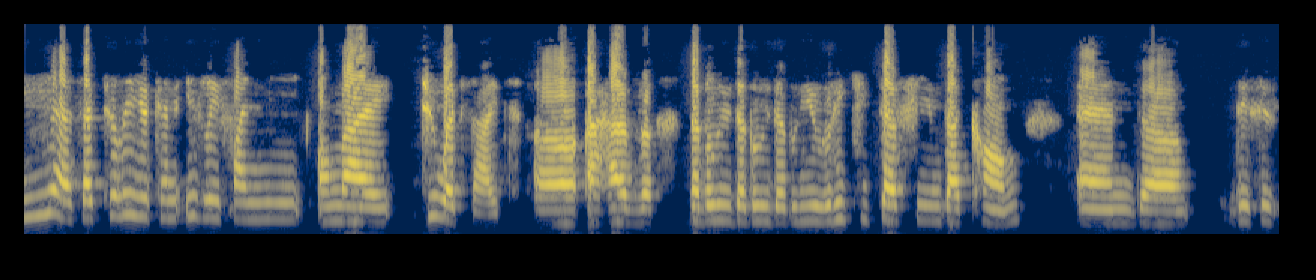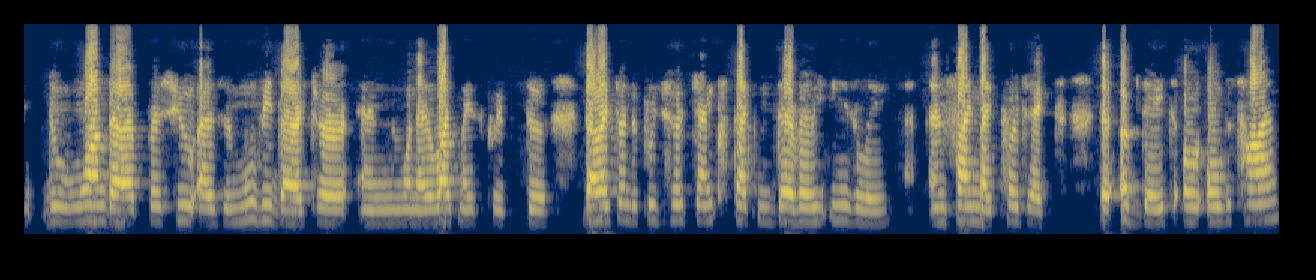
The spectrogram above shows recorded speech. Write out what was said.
Yes, actually, you can easily find me on my two websites. Uh, I have www.rikitafilm.com and uh, this is the one that I pursue as a movie director and when I write my script, the director and the producer can contact me there very easily and find my project that update all, all the time.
